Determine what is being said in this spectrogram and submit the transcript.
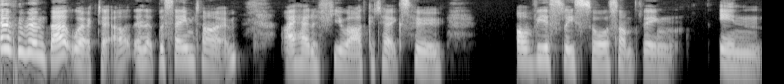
and then that worked out. And at the same time, I had a few architects who obviously saw something in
